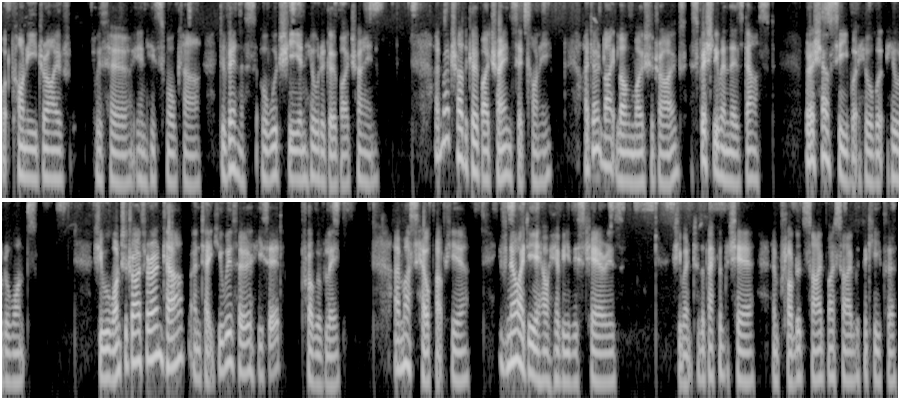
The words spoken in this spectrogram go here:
what Connie drive with her in his small car to Venice, or would she and Hilda go by train? I'd much rather go by train, said Connie. I don't like long motor drives, especially when there's dust, but I shall see what Hilda, Hilda wants. She will want to drive her own car and take you with her, he said. Probably. I must help up here. You've no idea how heavy this chair is. She went to the back of the chair and plodded side by side with the keeper,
